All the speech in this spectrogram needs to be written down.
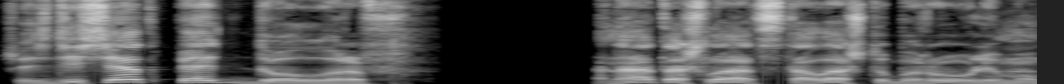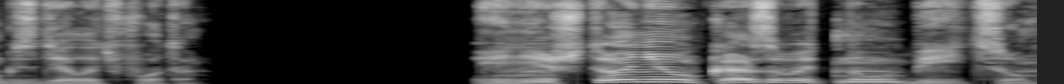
65 долларов. Она отошла от стола, чтобы Роули мог сделать фото. И ничто не указывает на убийцу.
